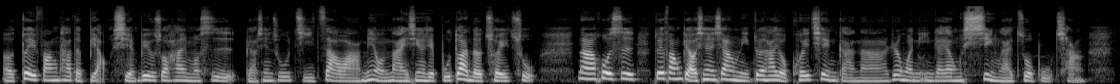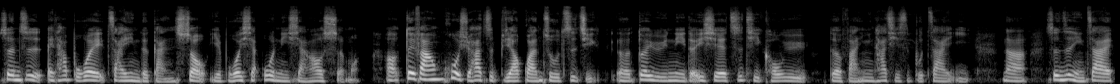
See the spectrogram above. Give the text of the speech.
呃，对方他的表现，比如说他有没有是表现出急躁啊，没有耐心，而且不断的催促，那或是对方表现像你对他有亏欠感啊，认为你应该用性来做补偿，甚至诶他不会在意你的感受，也不会想问你想要什么。哦、呃，对方或许他只比较关注自己，呃，对于你的一些肢体口语。的反应，他其实不在意。那甚至你在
